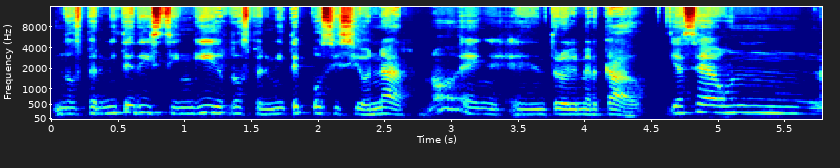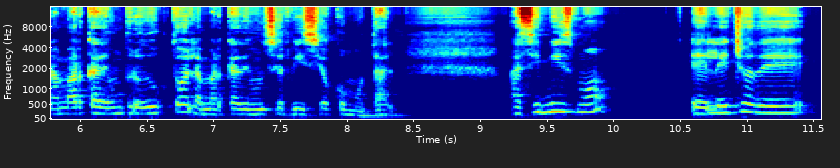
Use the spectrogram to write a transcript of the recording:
nos permite distinguir, nos permite posicionar ¿no? en, dentro del mercado, ya sea una marca de un producto o la marca de un servicio como tal. Asimismo, el hecho de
